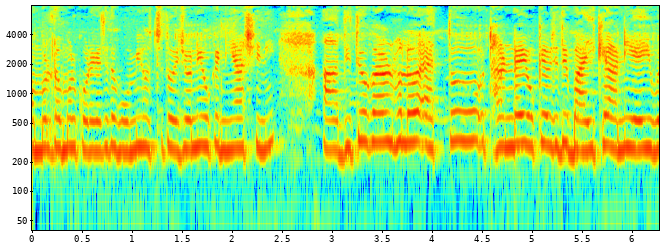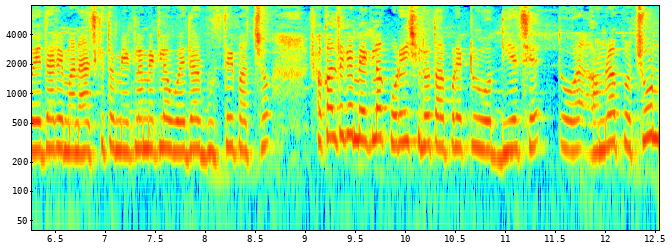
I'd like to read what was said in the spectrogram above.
অম্বল টম্বল করে গেছে, তো বমি হচ্ছে, তো ওই জন্যই ওকে নিয়ে আসিনি। আর দ্বিতীয় কারণ হলো, এত ঠান্ডায় ওকে যদি বাইকে আনি এই ওয়েদারে মানে আজকে তো মেঘলা মেঘলা ওয়েদার বুঝতেই পারছ। সকাল থেকে মেঘলা করেই ছিল, তারপর একটু রোদ দিয়েছে। তো আমরা প্রচণ্ড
